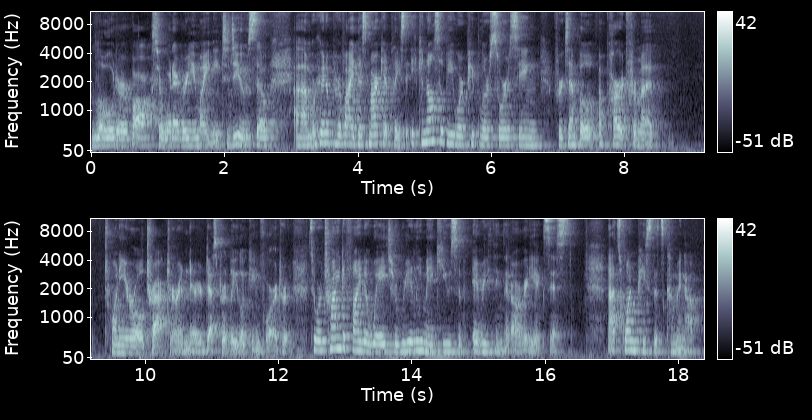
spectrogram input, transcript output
load or box or whatever you might need to do. So um, we're going to provide this marketplace. It can also be where people are sourcing, for example, apart from a 20 year old tractor and they're desperately looking for it. So we're trying to find a way to really make use of everything that already exists. That's one piece that's coming up.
